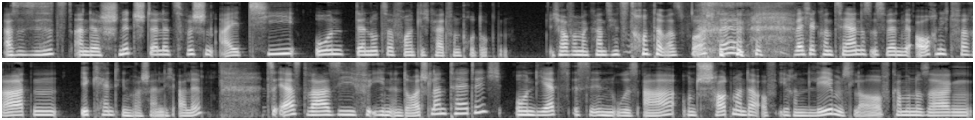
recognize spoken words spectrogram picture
Also sie sitzt an der Schnittstelle zwischen IT und der Nutzerfreundlichkeit von Produkten. Ich hoffe, man kann sich jetzt darunter was vorstellen. Welcher Konzern das ist, werden wir auch nicht verraten. Ihr kennt ihn wahrscheinlich alle. Zuerst war sie für ihn in Deutschland tätig und jetzt ist sie in den USA und schaut man da auf ihren Lebenslauf, kann man nur sagen,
